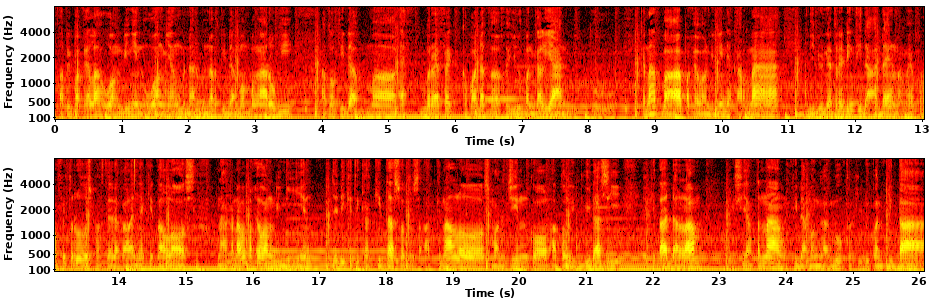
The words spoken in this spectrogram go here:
tapi pakailah uang dingin, uang yang benar-benar tidak mempengaruhi atau tidak berefek kepada ke kehidupan kalian gitu. Kenapa pakai uang dingin? Ya karena di dunia trading tidak ada yang namanya profit terus pasti ada kalanya kita loss. Nah kenapa pakai uang dingin? Jadi ketika kita suatu saat kena loss margin call atau likuidasi ya kita dalam kondisi yang tenang tidak mengganggu kehidupan kita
